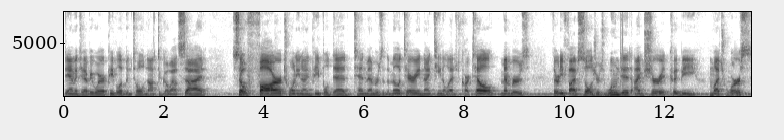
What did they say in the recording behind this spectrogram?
damage everywhere. People have been told not to go outside. So far, 29 people dead, 10 members of the military, 19 alleged cartel members, 35 soldiers wounded. I'm sure it could be much worse.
